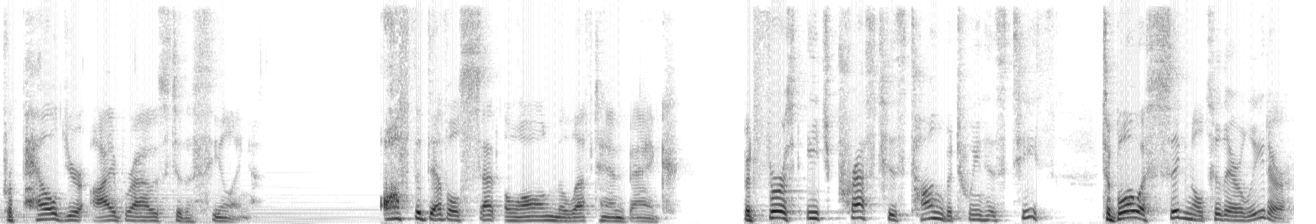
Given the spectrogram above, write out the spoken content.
propelled your eyebrows to the ceiling. Off the devil set along the left hand bank. But first, each pressed his tongue between his teeth to blow a signal to their leader.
